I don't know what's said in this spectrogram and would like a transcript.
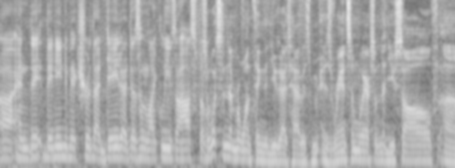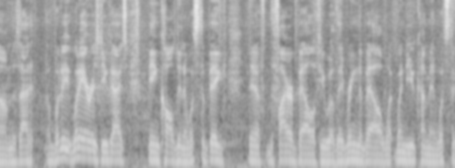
uh, and they, they need to make sure that data doesn't like leave the hospital. So what's the number one thing that you guys have? Is, is ransomware something that you solve? Um, is that what, you- what areas do you guys being called in? And what's the big, you know, the fire bell, if you will? They ring the bell. What, when do you come in? What's the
